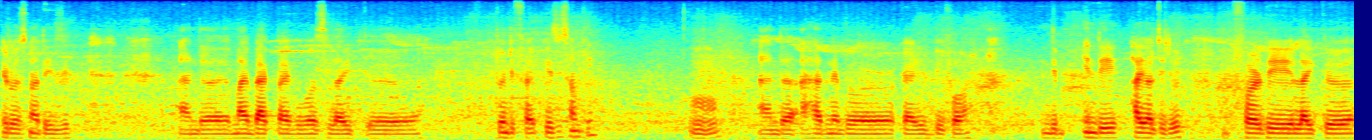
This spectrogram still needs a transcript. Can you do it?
it was not easy and uh, my backpack was like uh, 25 kg something Mhm. And uh, I had never carried before in the in the high altitude. For the like uh,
